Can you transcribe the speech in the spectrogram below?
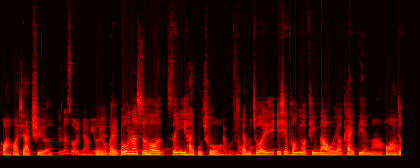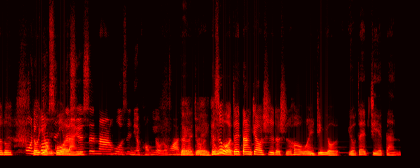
花花下去了。那时候人家没有对对，不过那时候生意还不错，还不错，还不错。一一些朋友听到我要开店啊，哇，就都都涌过来。学生啊，或者是你的朋友的话，对对。可是我在当教室的时候，我已经有。有在接单，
